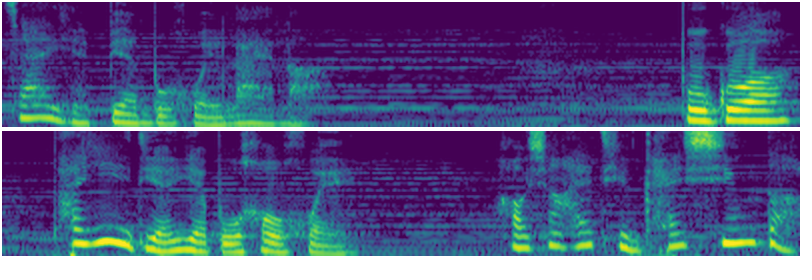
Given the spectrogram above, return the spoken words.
再也变不回来了。不过他一点也不后悔，好像还挺开心的。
